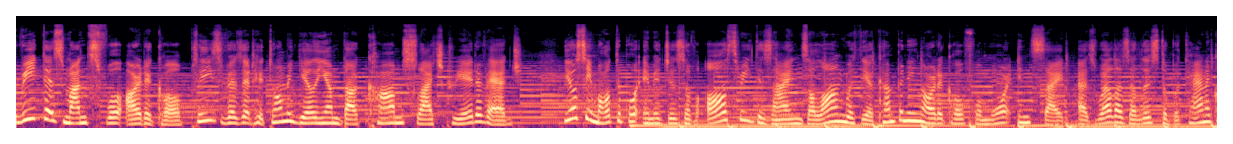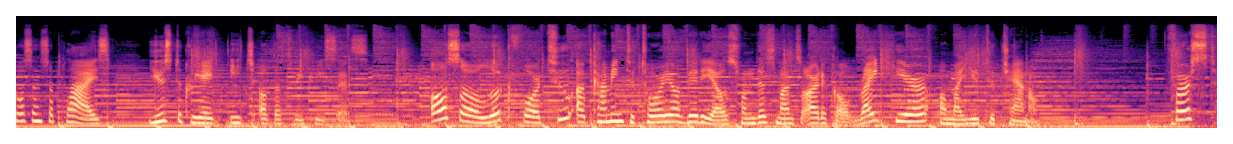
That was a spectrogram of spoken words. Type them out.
To read this month's full article, please visit hitomigilliam.com slash creative edge. You'll see multiple images of all three designs along with the accompanying article for more insight, as well as a list of botanicals and supplies used to create each of the three pieces. Also, look for two upcoming tutorial videos from this month's article right here on my YouTube channel. First,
